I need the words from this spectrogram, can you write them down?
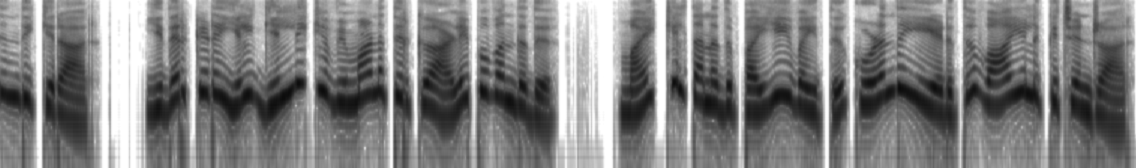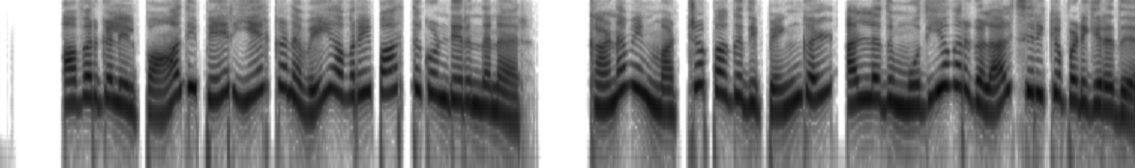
சிந்திக்கிறார். இதற்கிடையில் கில்லிக்கு விமானத்திற்கு அழைப்பு வந்தது. மைக்கில் தனது பையை வைத்து குழந்தையை எடுத்து வாயிலுக்குச் சென்றார். அவர்களில் பாதி பேர் ஏற்கனவே அவரை பார்த்து கொண்டிருந்தனர். கனவின் மற்ற பகுதி பெண்கள் அல்லது முதியவர்களால் சிரிக்கப்படுகிறது.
